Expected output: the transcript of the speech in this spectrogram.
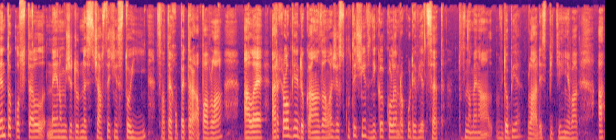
Tento kostel nejenom, že dodnes částečně stojí svatého Petra a Pavla, ale archeologie dokázala, že skutečně vznikl kolem roku 900 to znamená v době vlády Spitihněva, a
